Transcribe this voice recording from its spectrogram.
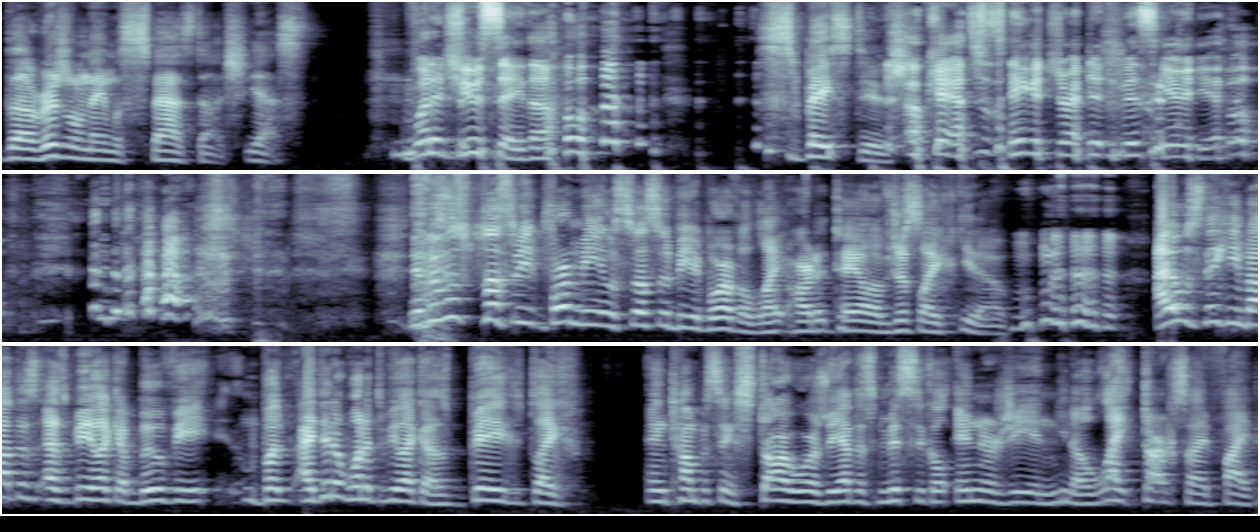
The original name was Spaz Dutch, yes. What did you say, though? Space Douche. okay, I was just making sure I didn't mishear you. Yeah, this was supposed to be for me. It was supposed to be more of a lighthearted tale of just like you know. I was thinking about this as being like a movie, but I didn't want it to be like a big like encompassing Star Wars. We have this mystical energy and you know light dark side fight,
